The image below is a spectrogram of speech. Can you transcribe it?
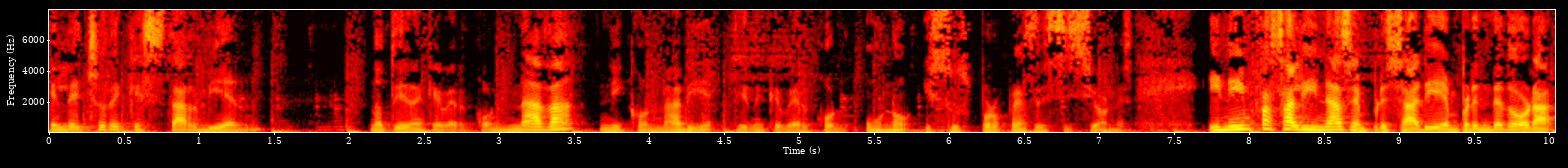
el hecho de que estar bien no tiene que ver con nada ni con nadie, tiene que ver con uno y sus propias decisiones. Y Ninfa Salinas, empresaria y emprendedora,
